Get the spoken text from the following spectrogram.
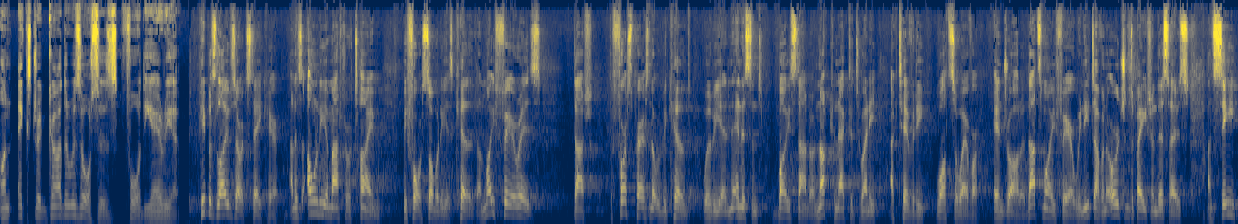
on extra Garda resources for the area. People's lives are at stake here, and it's only a matter of time before somebody is killed. And my fear is that the first person that will be killed will be an innocent bystander, not connected to any activity whatsoever in Drogheda. That's my fear. We need to have an urgent debate in this House and see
